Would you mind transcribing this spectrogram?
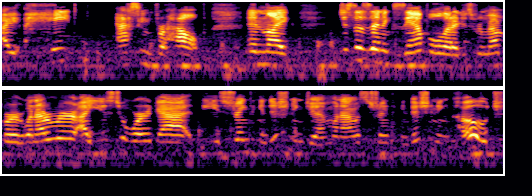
I hate asking for help. And like, just as an example that I just remembered, whenever I used to work at the strength and conditioning gym when I was a strength and conditioning coach,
